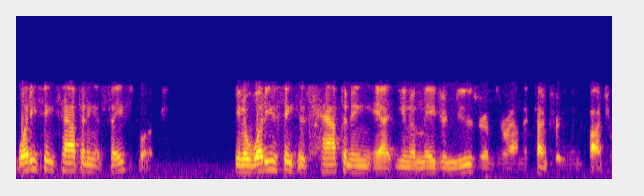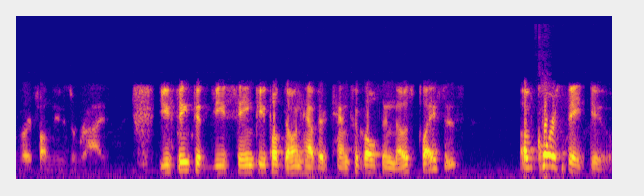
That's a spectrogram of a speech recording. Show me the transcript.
what do you think's happening at Facebook? You know, what do you think is happening at, you know, major newsrooms around the country when controversial news arises? Do you think that these same people don't have their tentacles in those places? Of course they do.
